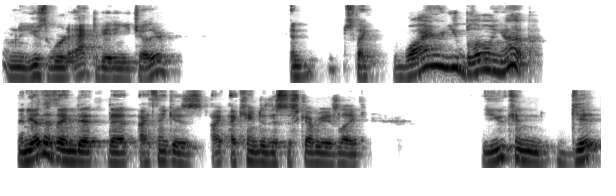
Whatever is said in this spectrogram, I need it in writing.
I'm going to use the word activating each other. And it's like, why are you blowing up? And the other thing that that I think is I, I came to this discovery is like you can get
